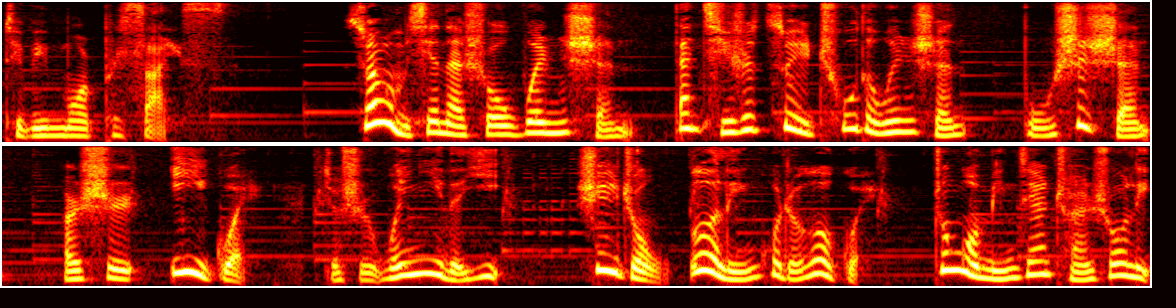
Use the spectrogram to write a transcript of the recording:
to be more precise. 虽然我们现在说瘟神，但其实最初的瘟神不是神，而是疫鬼，就是瘟疫的疫，是一种恶灵或者恶鬼。中国民间传说里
